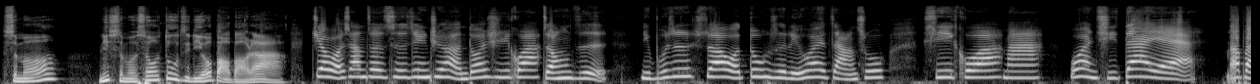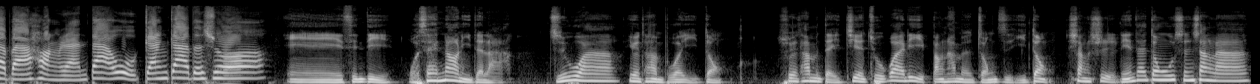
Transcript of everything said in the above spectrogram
什么？你什么时候肚子里有宝宝啦？就我上次吃进去很多西瓜种子。”你不是说我肚子里会长出西瓜吗？我很期待耶！猫爸爸恍然大悟，尴尬的说：“诶，Cindy，我是在闹你的啦。植物啊，因为它们不会移动，所以它们得借助外力帮它们的种子移动，像是连在动物身上啦。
